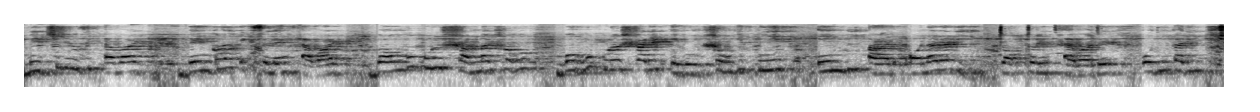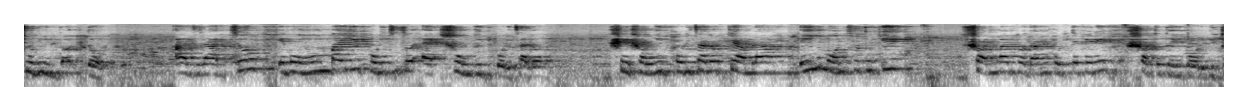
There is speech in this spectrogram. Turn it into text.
Mirchi music award, Bengal excellence award, বঙ্গপুরুষ সম্মান সহ বহু পুরস্কারের এবং সংগীত নিয়ে এমবিআর অনারারি ডক্টরেট অ্যাওয়ার্ডের অধিকারী সুধীর দত্ত। আজ রাজ্য এবং মুম্বাইয়ের পরিচিত এক সংগীত পরিচালক। সেই সংগীত পরিচালককে আমরা এই মঞ্চ থেকে সম্মান প্রদান করতে পেরে সততই গর্বিত।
